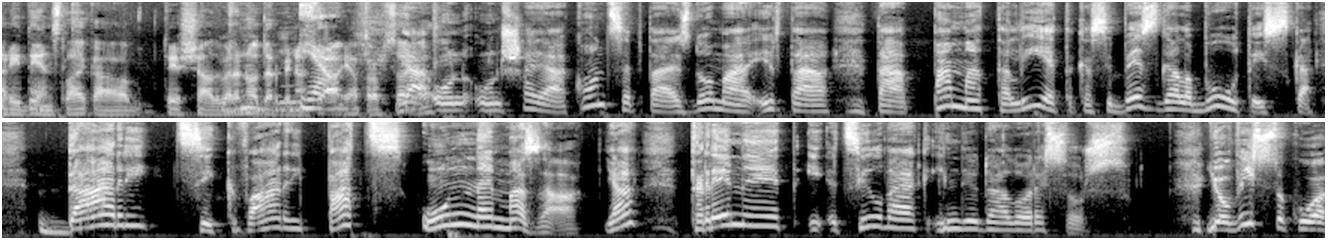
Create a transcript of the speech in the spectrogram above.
Arī dienas laikā tieši šādi var nodarbināt. Jā, jā, jā, jā un, un šajā konceptā, es domāju, ir tā, tā pamata lieta, kas ir bezgala būtiska. Dari cik vari pats un ne mazāk. Ja? Trenēt cilvēku individuālo resursu. Jo visu, ko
